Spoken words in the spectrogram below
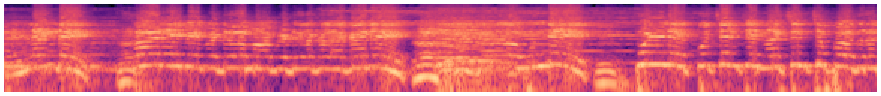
వెళ్ళండి. కానీ మీ బిడ్డలు మా బిడ్డలకు లాగానే ఉండి పుల్లి కుచించి నశించిపోదును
